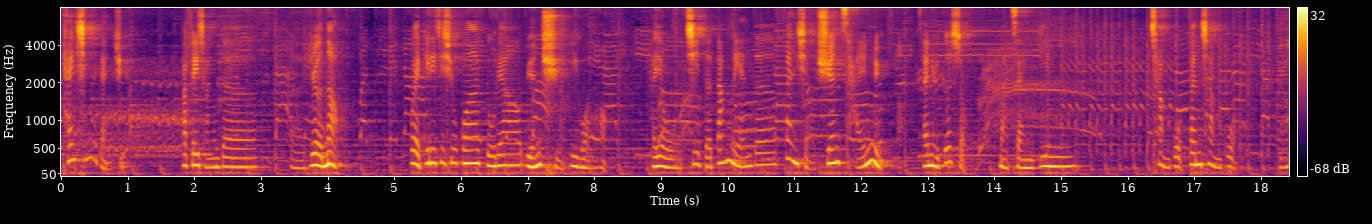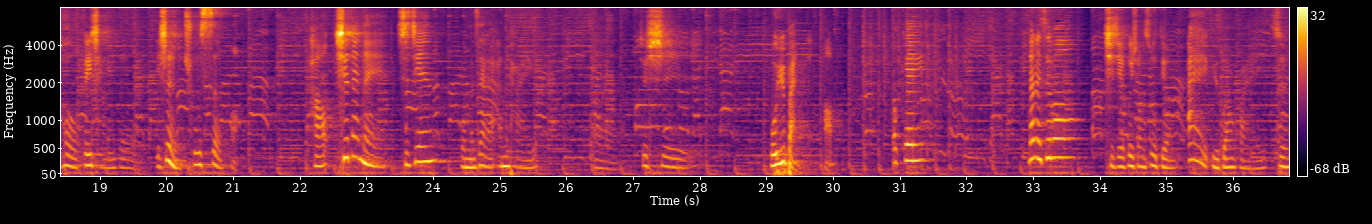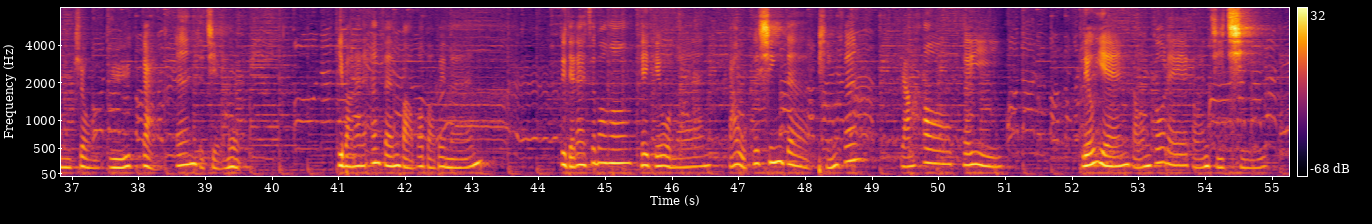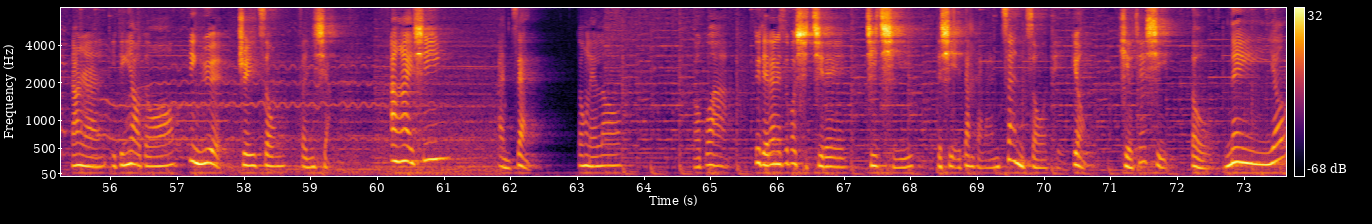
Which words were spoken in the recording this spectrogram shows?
开心的感觉，它非常的呃热闹。喂，给你这首歌读了原曲一晚哈，还有我记得当年的范晓萱才女啊，才女歌手那曾经唱过翻唱过，然后非常的也是很出色哈。好，现在呢时间我们再来安排。呃就是国语版的，好，OK。那你这波细节非常注重爱与关怀、尊重与感恩的节目，希望咱的安粉宝宝宝贝们，对点赞这波哦，可以给我们打五颗星的评分，然后可以留言搞完勾嘞，搞完集齐。当然一定要的哦！订阅、追踪、分享，按爱心、按赞，当然喽。包括对点咱的这部实际的支持，就是会当给咱赞助提供，或者是岛内容。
